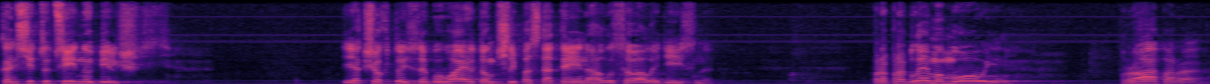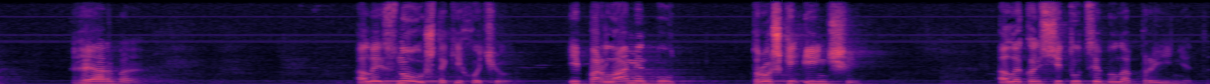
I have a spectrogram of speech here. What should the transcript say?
конституційну більшість. І Якщо хтось забуває, в тому числі по статей наголосували дійсно, про проблему мови, прапора, герба. Але знову ж таки хочу, і парламент був трошки інший, але Конституція була прийнята.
